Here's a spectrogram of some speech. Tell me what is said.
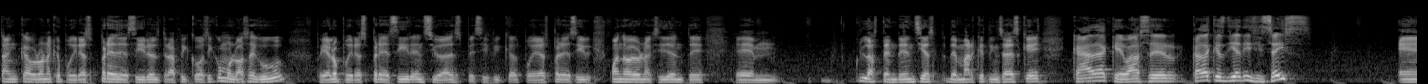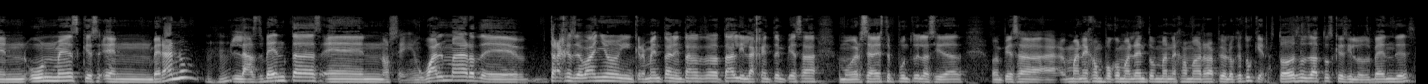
tan cabrona que podrías predecir el tráfico, así como lo hace Google, pero ya lo podrías predecir en ciudades específicas, podrías predecir cuándo va a haber un accidente, em, las tendencias de marketing, ¿sabes qué? Cada que va a ser, cada que es día 16, en un mes que es en verano, las ventas en, no sé, en Walmart de trajes de baño incrementan en tal, tal, tal, y la gente empieza a moverse a este punto de la ciudad, o empieza a maneja un poco más lento, maneja más rápido, lo que tú quieras. Todos esos datos que si los vendes, pues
